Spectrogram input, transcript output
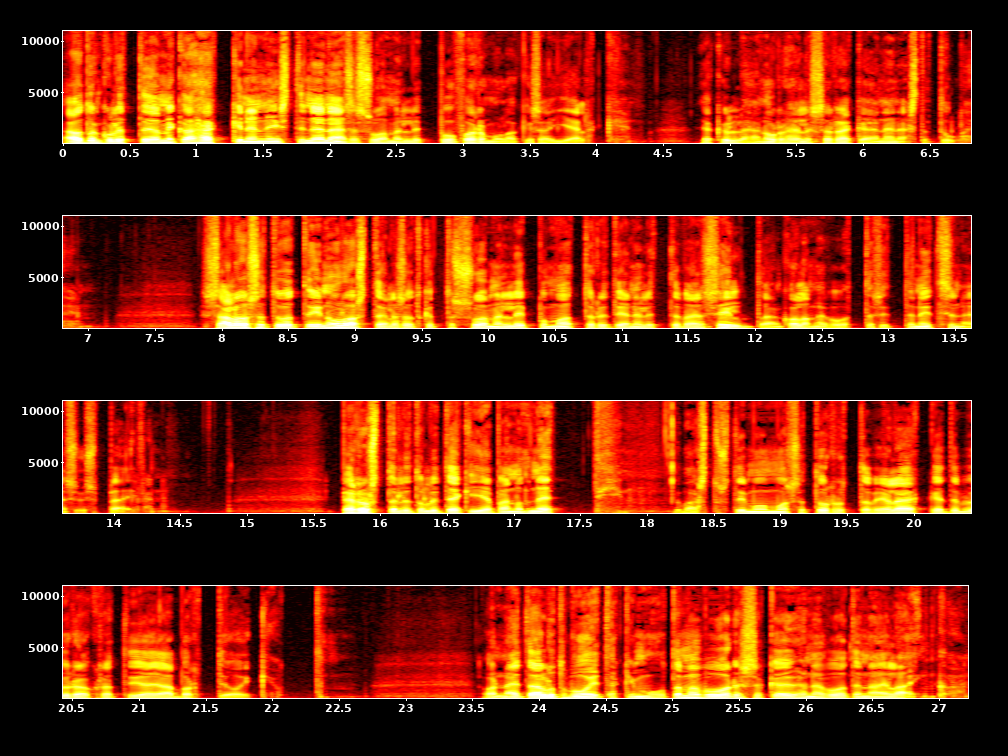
Autonkuljettaja Mika Häkkinen niisti nenänsä Suomen lippuun formulakisan jälkeen. Ja kyllähän urheilissa räkää nenästä tulee. Salossa tuotiin ulosteella sotkettu Suomen lippu moottoritien ylittävään siltaan kolme vuotta sitten itsenäisyyspäivänä. Perustelu tuli tekijä pannut nettiin. Vastusti muun muassa turruttavia lääkkeitä, byrokratiaa ja aborttioikeutta. On näitä ollut muitakin, muutama vuodessa köyhänä vuotena ei lainkaan.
